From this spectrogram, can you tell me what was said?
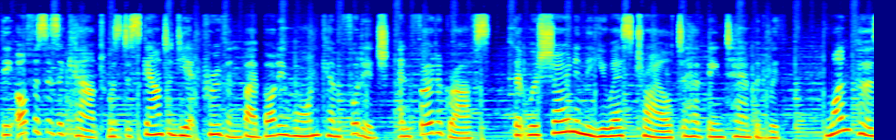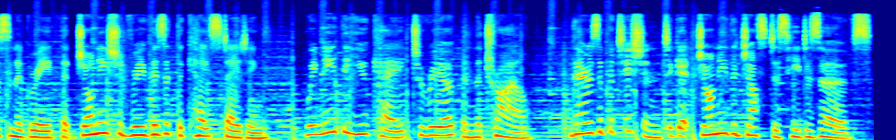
the officer's account was discounted yet proven by body-worn cam footage and photographs that were shown in the US trial to have been tampered with. One person agreed that Johnny should revisit the case stating, We need the UK to reopen the trial. There is a petition to get Johnny the justice he deserves.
